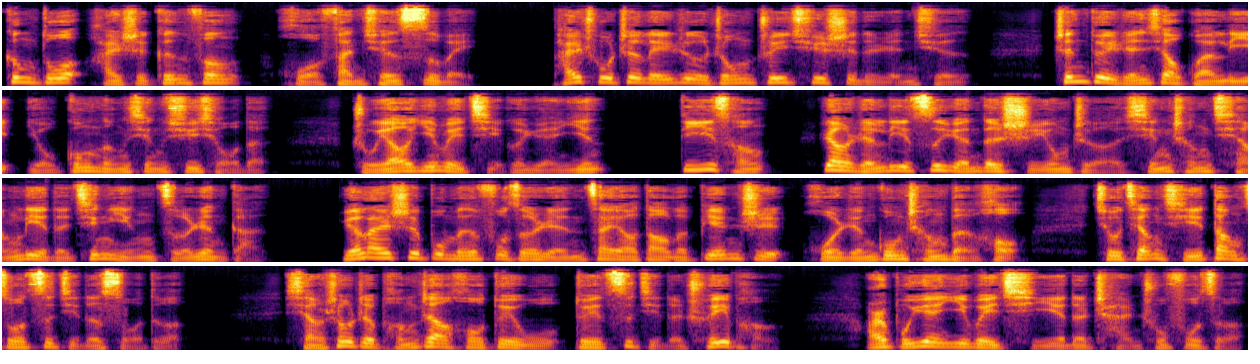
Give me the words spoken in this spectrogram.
更多还是跟风或饭圈思维。排除这类热衷追趋势的人群，针对人效管理有功能性需求的，主要因为几个原因：第一层，让人力资源的使用者形成强烈的经营责任感。原来是部门负责人，在要到了编制或人工成本后，就将其当做自己的所得，享受着膨胀后队伍对自己的吹捧，而不愿意为企业的产出负责。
